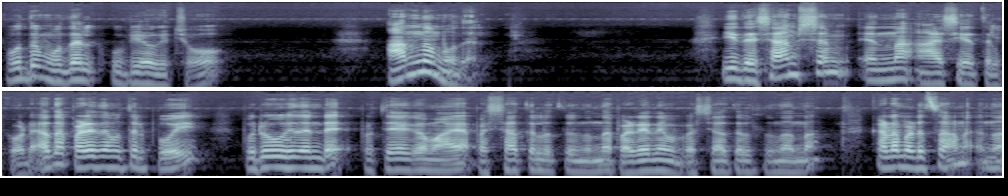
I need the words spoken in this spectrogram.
പൊതുമുതൽ ഉപയോഗിച്ചോ അന്ന് മുതൽ ഈ ദശാംശം എന്ന ആശയത്തിൽ കൂടെ അത് പഴയ നിയമത്തിൽ പോയി പുരോഹിതന്റെ പ്രത്യേകമായ പശ്ചാത്തലത്തിൽ നിന്ന് പഴയ നിയമ പശ്ചാത്തലത്തിൽ നിന്ന് കടമെടുത്താണ് എന്ന്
